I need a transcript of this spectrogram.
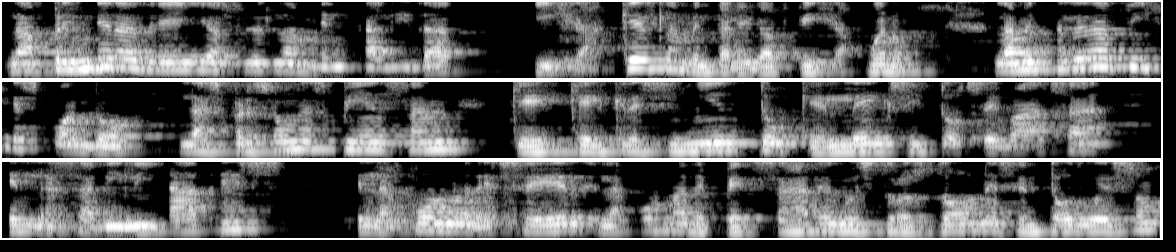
La primera de ellas es la mentalidad fija. ¿Qué es la mentalidad fija? Bueno, la mentalidad fija es cuando las personas piensan que, que el crecimiento, que el éxito se basa en las habilidades, en la forma de ser, en la forma de pensar, en nuestros dones, en todo eso,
